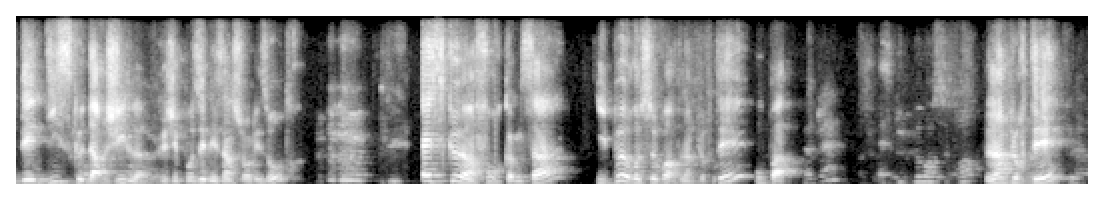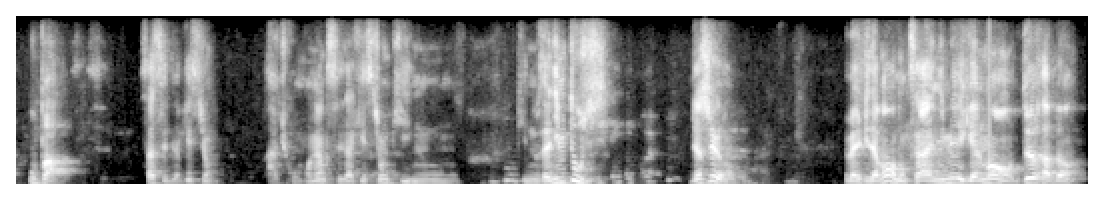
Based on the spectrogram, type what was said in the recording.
des disques d'argile que j'ai posés les uns sur les autres, est-ce qu'un four comme ça, il peut recevoir de l'impureté ou pas? L'impureté ou pas? Ça, c'est de la question. Ah, tu comprends bien que c'est la question qui nous, qui nous anime tous. Bien sûr. Eh ben, évidemment, donc ça a animé également deux rabbins,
